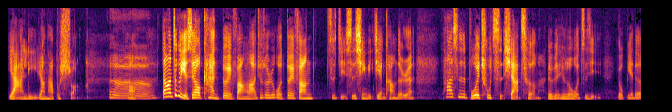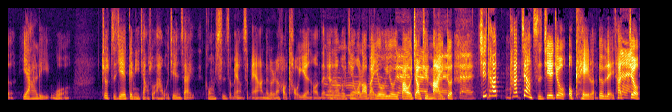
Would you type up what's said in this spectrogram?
压力，让他不爽。嗯，好，当然这个也是要看对方啦。就是说，如果对方自己是心理健康的人，他是不会出此下策嘛，对不对？就是说我自己有别的压力，我。就直接跟你讲说啊，我今天在公司怎么样怎么样，那个人好讨厌哦，怎样？嗯、我今天我老板又、嗯、又把我叫去骂一顿。其实他他这样直接就 OK 了，对不对？他就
